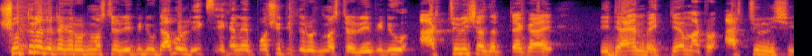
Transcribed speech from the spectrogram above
সত্তর হাজার টাকা রোডমাস্টার রেপিডিউ ডাবল ডিক্স এখানে পঁয়ষট্টিতে রোডমাস্টার রেপিডিউ আটচল্লিশ হাজার টাকায় এই ডায়ান বাইকটা, মাত্র আটচল্লিশে।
